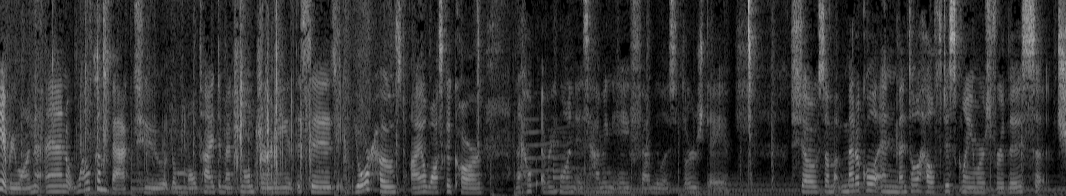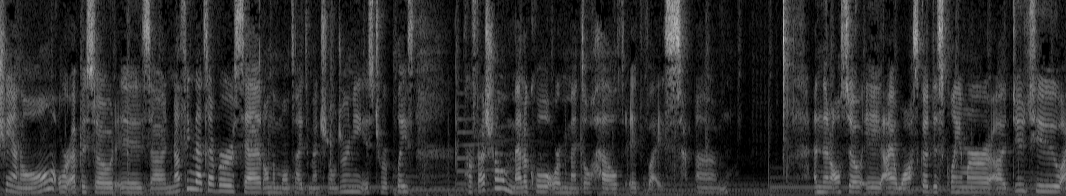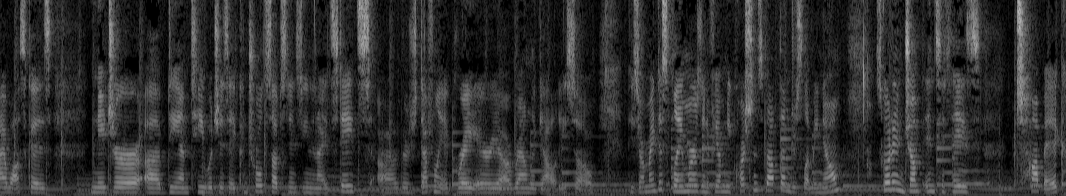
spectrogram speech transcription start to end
Hey everyone, and welcome back to the multi-dimensional journey. This is your host, Ayahuasca Kaur, and I hope everyone is having a fabulous Thursday. So, some medical and mental health disclaimers for this channel or episode is uh, nothing that's ever said on the multi-dimensional journey is to replace professional medical or mental health advice. Um, and then also a ayahuasca disclaimer uh, due to ayahuasca's nature of DMT, which is a controlled substance in the United States. Uh, there's definitely a gray area around legality. So these are my disclaimers, and if you have any questions about them, just let me know. Let's go ahead and jump into today's topic.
